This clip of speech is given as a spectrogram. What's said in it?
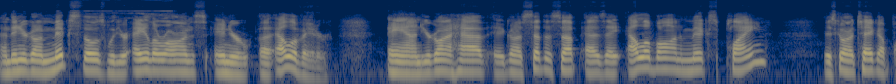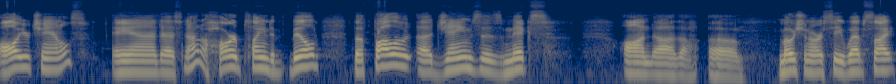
and then you're going to mix those with your ailerons and your uh, elevator. And you're going to have, you're going to set this up as a Elevon mix plane. It's going to take up all your channels, and uh, it's not a hard plane to build, but follow uh, James's mix on uh, the uh, Motion RC website.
